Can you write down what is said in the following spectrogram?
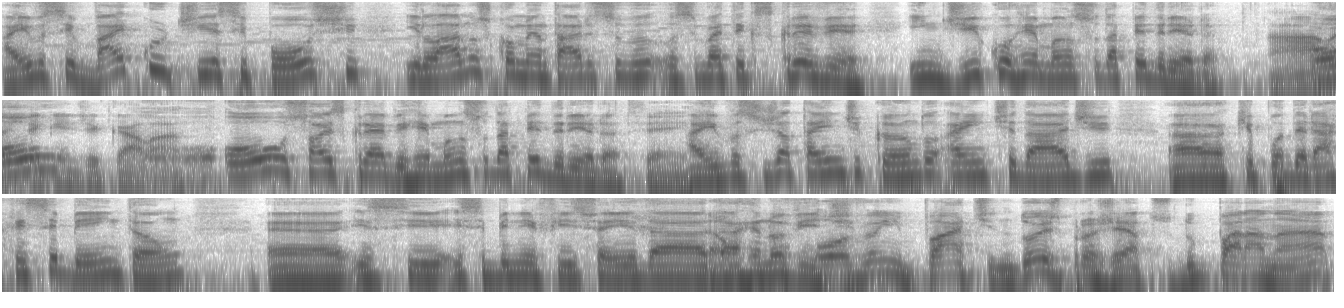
Aí você vai curtir esse post e lá nos comentários vo- você vai ter que escrever: indica o remanso da pedreira. Ah, vai ter que indicar lá. Ou, ou só escreve remanso da pedreira. Sim. Aí você já está indicando a entidade ah, que poderá receber então eh, esse esse benefício aí da, Não, da Renovide. Houve um empate em dois projetos do Paraná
